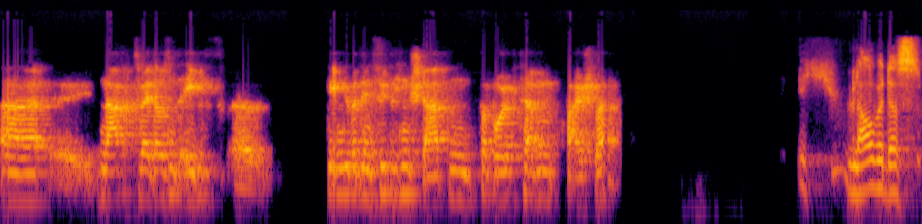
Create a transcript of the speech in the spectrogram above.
äh, nach 2011 äh, gegenüber den südlichen Staaten verfolgt haben, falsch war? Ich glaube, dass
